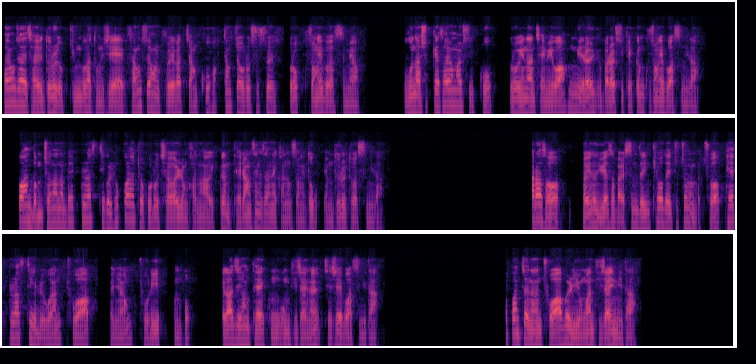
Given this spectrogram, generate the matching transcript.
사용자의 자유도를 높임과 동시에 사용성을 구애받지 않고 확장적으로 쓸 수 있도록 구성해 보았으며 누구나 쉽게 사용할 수 있고 그로 인한 재미와 흥미를 유발할 수 있게끔 구성해 보았습니다. 또한 넘쳐나는 폐플라스틱을 효과적으로 재활용 가능하게끔 대량 생산의 가능성에도 염두를 두었습니다. 따라서 저희는 위에서 말씀드린 키워드에 초점을 맞추어 폐플라스틱을 이용한 조합, 변형, 조립, 반복 네 가지 형태의 공공 디자인을 제시해 보았습니다. 첫 번째는 조합을 이용한 디자인입니다.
